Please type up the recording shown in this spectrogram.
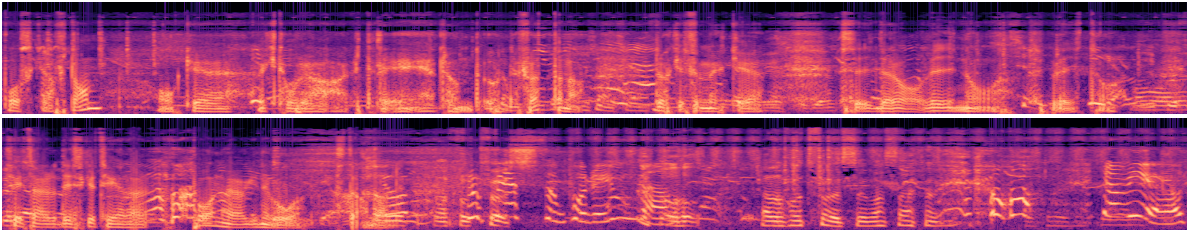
påskafton och eh, Victoria har lite rund under fötterna. Druckit för mycket cider och vin och sprit och sitter här och diskuterar på en hög nivå standard. Professor på rymden. Jag har fått fuss en massa. Vet.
